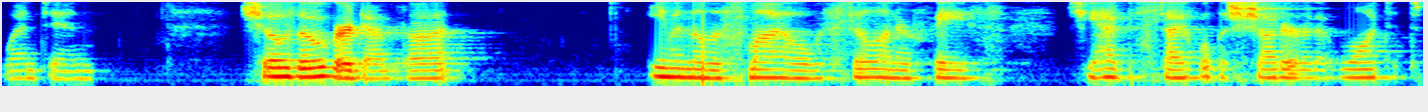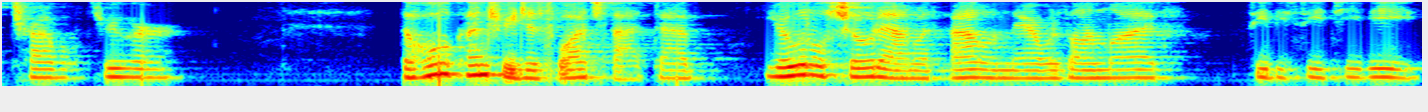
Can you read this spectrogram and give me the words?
went in. Show's over, Deb thought. Even though the smile was still on her face, she had to stifle the shudder that wanted to travel through her. The whole country just watched that, Deb. Your little showdown with Fallon there was on live CBC TV.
